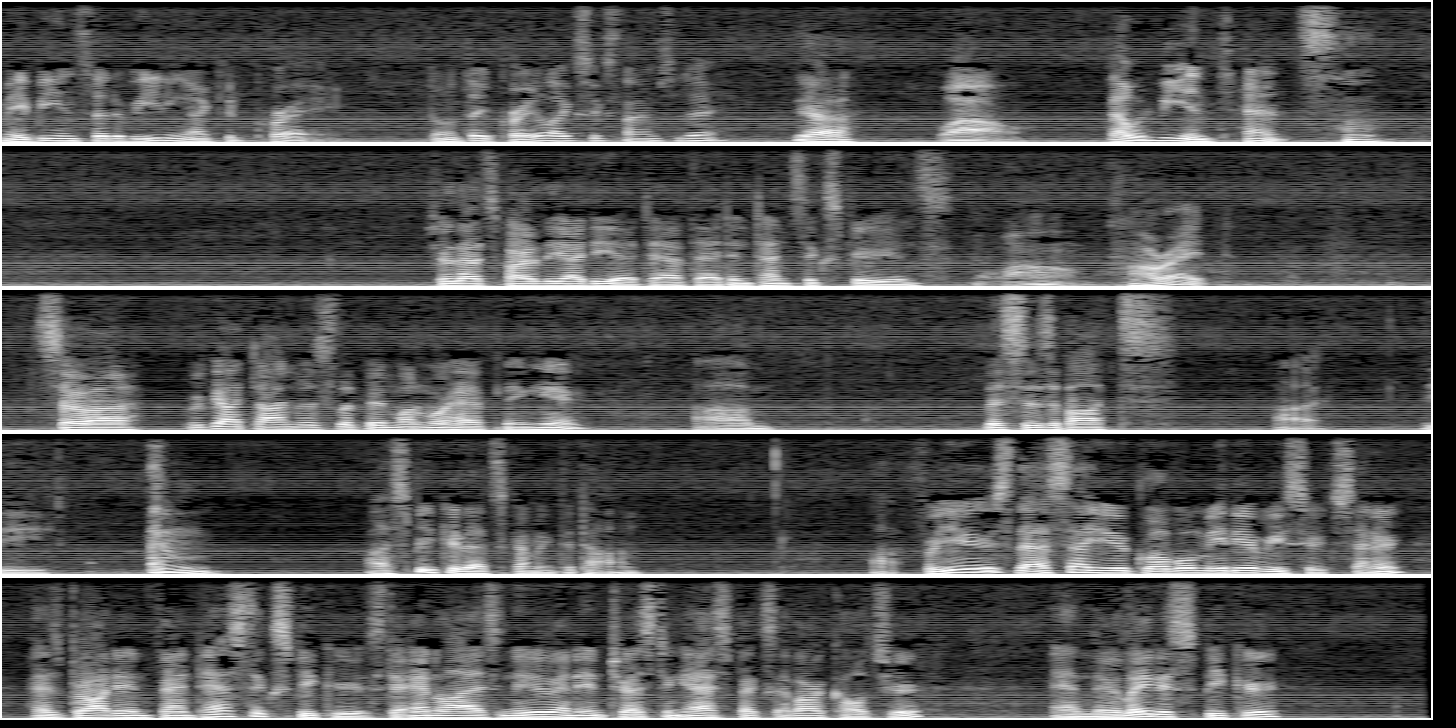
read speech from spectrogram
maybe instead of eating, I could pray. Don't they pray like six times a day? Yeah. Wow. That would be intense. Sure, that's part of the idea to have that intense experience. Wow. All right. So uh, we've got time to slip in one more happening here. Um, this is about uh, the uh, speaker that's coming to town. Uh, for years, the SIU Global Media Research Center has brought in fantastic speakers to analyze new and interesting aspects of our culture, and their latest speaker,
